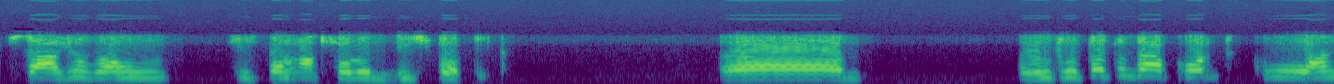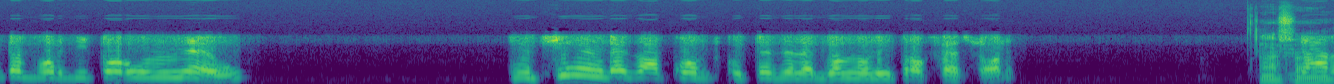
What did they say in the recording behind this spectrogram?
și s-a ajuns la un sistem absolut distopic. Uh, într totul de acord cu antevorbitorul meu, puțin în dezacord cu tezele domnului profesor, Așa. dar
